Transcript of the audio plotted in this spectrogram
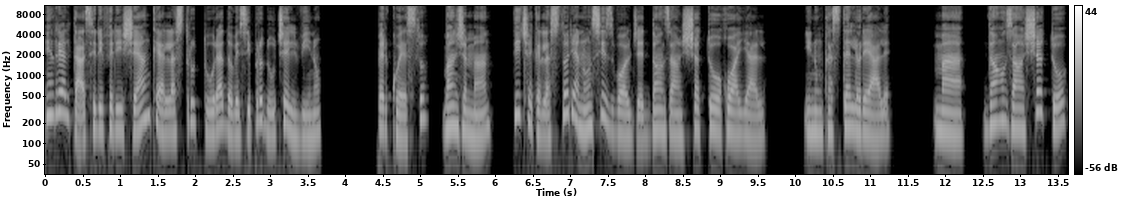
in realtà si riferisce anche alla struttura dove si produce il vino. Per questo, Benjamin dice che la storia non si svolge dans un château royal, in un castello reale, ma dans un château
